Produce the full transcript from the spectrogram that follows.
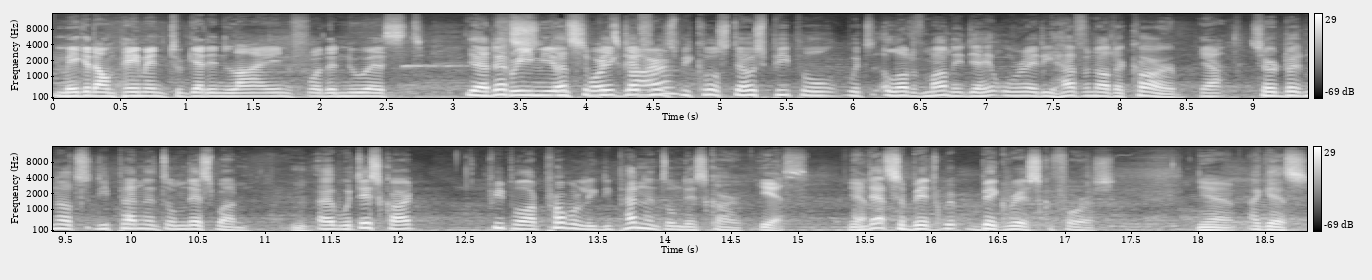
make a down payment to get in line for the newest Yeah, that's premium that's a sports big difference because those people with a lot of money they already have another car. Yeah. So they're not dependent on this one. Hmm. Uh, with this car, people are probably dependent on this car. Yes. Yeah. And that's a bit big risk for us, yeah. I guess.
